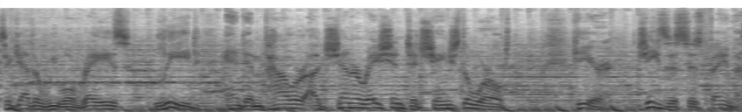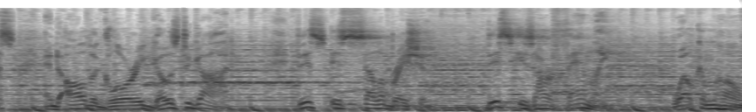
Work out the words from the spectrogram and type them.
Together, we will raise, lead, and empower a generation to change the world. Here, Jesus is famous, and all the glory goes to God. This is celebration. This is our family. Welcome home.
